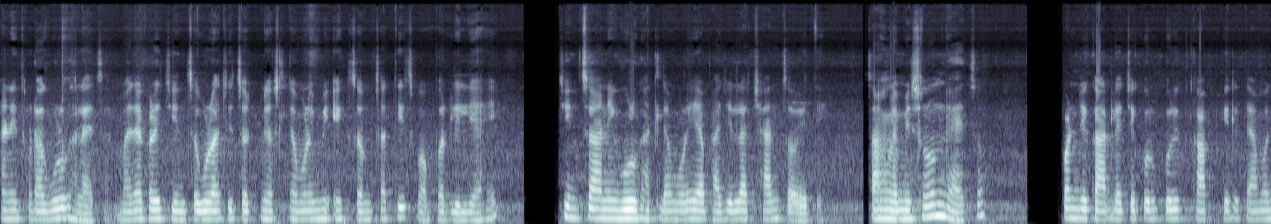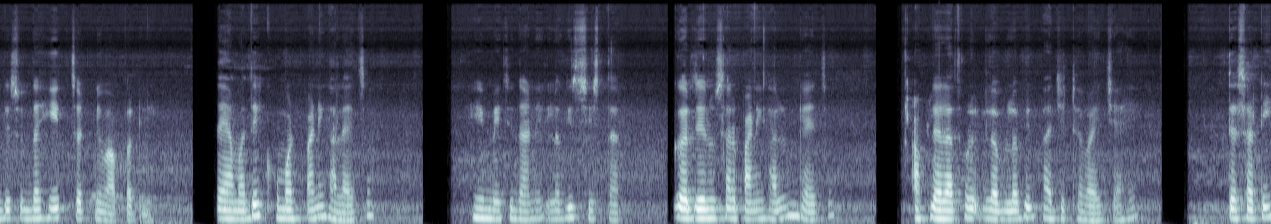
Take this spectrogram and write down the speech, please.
आणि थोडा गूळ घालायचा. माझ्याकडे चिंच गुळाची चटणी असल्यामुळे मी एक चमचा तीच वापरलेली आहे. चिंच आणि गूळ घातल्यामुळे या भाजीला छान चव येते. चांगलं मिसळून घ्यायचं. आपण जे कारल्याचे कुरकुरीत काप केले त्यामध्ये सुद्धा हीच चटणी वापरली. त्यामध्ये कोमट पाणी घालायचं. ही मेथी दाणे लगेच शिजतात. गरजेनुसार पाणी घालून घ्यायचं. आपल्याला थोडी लबलबीत भाजी ठेवायची आहे. त्यासाठी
